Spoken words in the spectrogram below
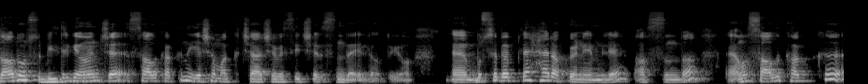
daha doğrusu bildirge önce sağlık hakkını yaşam hakkı çerçevesi içerisinde ele alıyor. E, bu sebeple her hak önemli aslında e, ama sağlık hakkı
